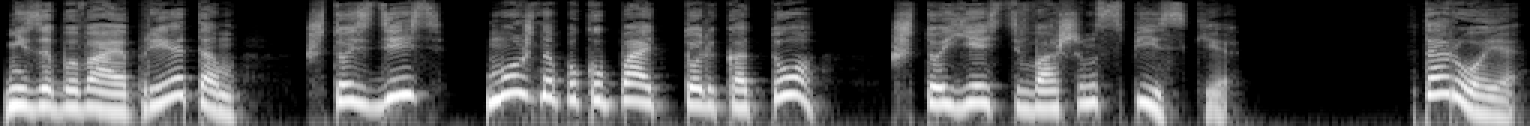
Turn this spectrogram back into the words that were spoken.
не забывая при этом, что здесь можно покупать только то, что есть в вашем списке. Второе.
